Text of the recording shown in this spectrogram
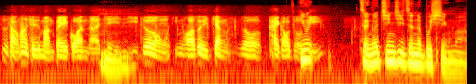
市场上其实蛮悲观的，以、嗯、以这种印花税降之后开高走低，整个经济真的不行吗？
